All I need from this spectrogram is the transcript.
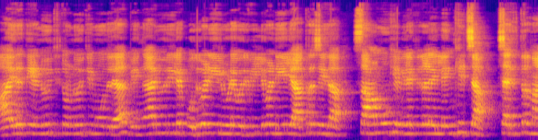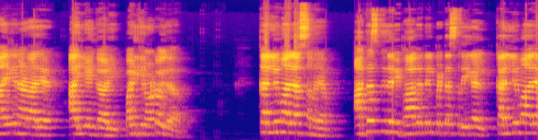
ആയിരത്തി എണ്ണൂറ്റി തൊണ്ണൂറ്റി മൂന്നിൽ വെങ്ങാലൂരിലെ പൊതുവഴിയിലൂടെ ഒരു വില്ലുവണ്ടിയിൽ യാത്ര ചെയ്ത സാമൂഹ്യ വിലക്കുകളെ ലംഘിച്ച ചരിത്ര നായകനാണ് ആര്? അയ്യങ്കാളി. പഠിക്കണം കേട്ടോ ഇത്. കല്ലുമാല സമരം. അധസ്ഥിത വിഭാഗത്തിൽപ്പെട്ട സ്ത്രീകൾ കല്ലുമാല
